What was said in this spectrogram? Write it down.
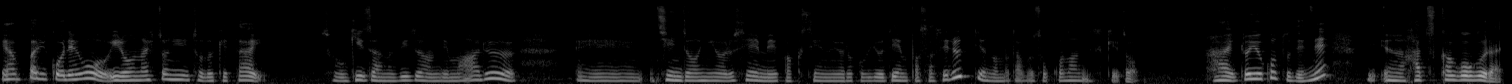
やっぱりこれをいろんな人に届けたいそうギザのビジョンでもあるえー、振動による生命覚醒の喜びを伝播させるっていうのも多分そこなんですけど。はいということでね、20日後ぐらい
